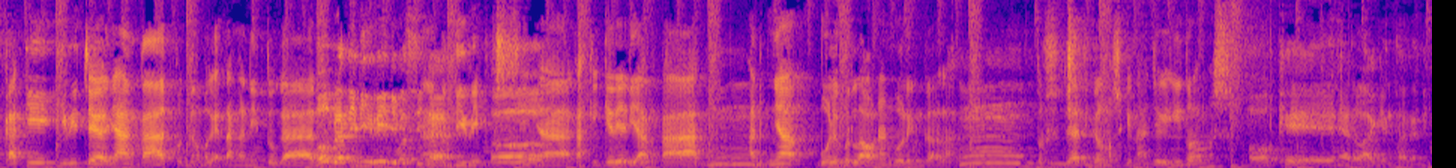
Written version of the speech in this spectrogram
kaki kiri ceweknya angkat pegang pakai tangan itu kan Oh berarti diri di posisinya? Nah, berdiri posisinya kaki kirinya diangkat Mm-mm. adepnya boleh berlawanan boleh enggak lah Oh. Hmm. terus dia tinggal masukin aja kayak gitu lah mas Oke, ini ada lagi yang tanya nih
